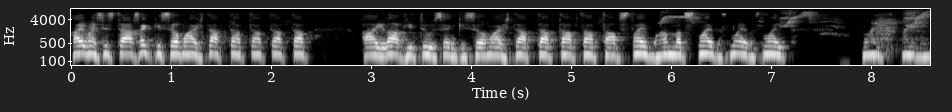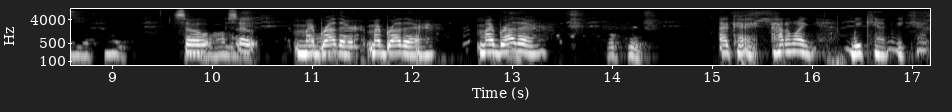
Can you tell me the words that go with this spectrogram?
Hi, my sister. Thank you so much. Tap, tap, tap, tap, tap. I love you too. Thank you so much. Tap, tap, tap, tap, tap. Snipe, Muhammad. Snipe, snipe, snipe. Snipe, snipe, snipe. So so my brother, my brother, my brother. Okay. Okay, how do I? We can't. We can't.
